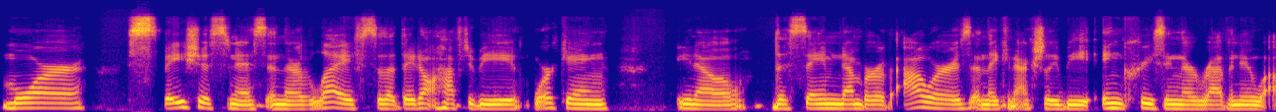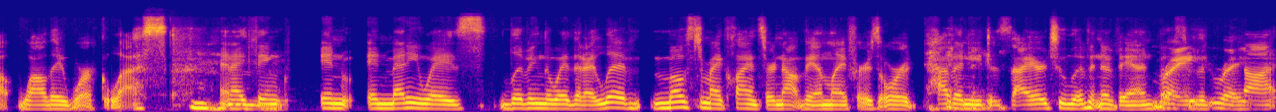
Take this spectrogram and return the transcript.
more spaciousness in their life so that they don't have to be working you know the same number of hours and they can actually be increasing their revenue while, while they work less mm-hmm. and i think in in many ways living the way that i live most of my clients are not van lifers or have any desire to live in a van most right, of them right. not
